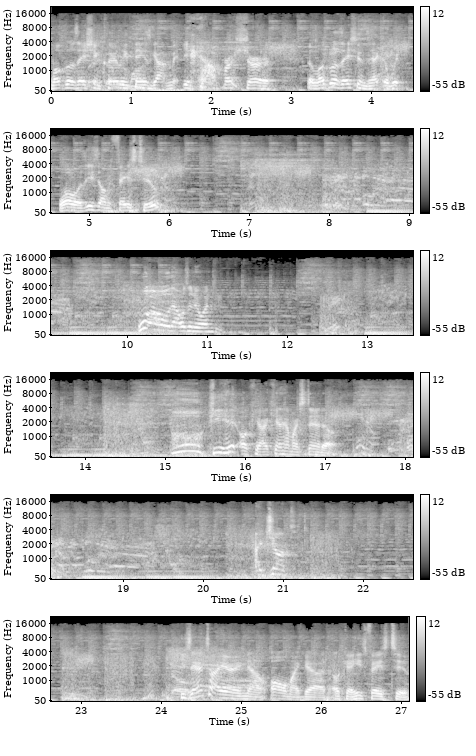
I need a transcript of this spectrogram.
Localization clearly things got yeah for sure. The localization's heck of. Whoa, is he on phase two? Whoa, that was a new one. Oh, he hit. Okay, I can't have my stand out. I jumped. He's anti-airing now. Oh my god. Okay, he's phase two.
